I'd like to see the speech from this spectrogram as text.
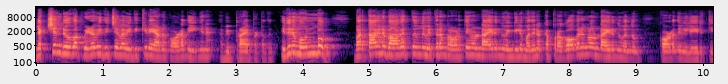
ലക്ഷം രൂപ പിഴ വിധിച്ചുള്ള വിധിക്കിടെയാണ് കോടതി ഇങ്ങനെ അഭിപ്രായപ്പെട്ടത്. ഇതിനു മുൻപും ഭർത്താവിന്റെ ഭാഗത്ത് നിന്നും ഇത്തരം പ്രവർത്തികൾ ഉണ്ടായിരുന്നുവെങ്കിലും അതിനൊക്കെ പ്രകോപനങ്ങൾ ഉണ്ടായിരുന്നുവെന്നും കോടതി വിലയിരുത്തി.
